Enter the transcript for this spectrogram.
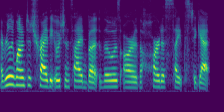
I really wanted to try the ocean side, but those are the hardest sites to get.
